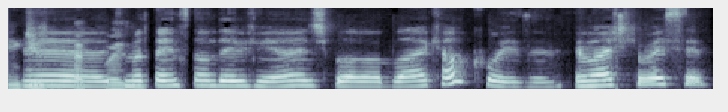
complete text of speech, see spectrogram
não diz muita É, os coisa. mutantes são deviantes, blá blá blá, aquela coisa. Eu acho que vai ser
